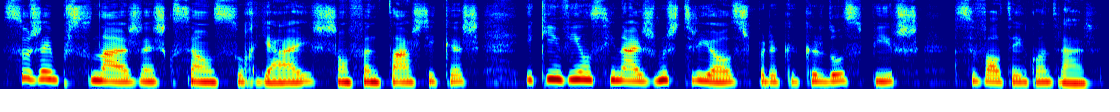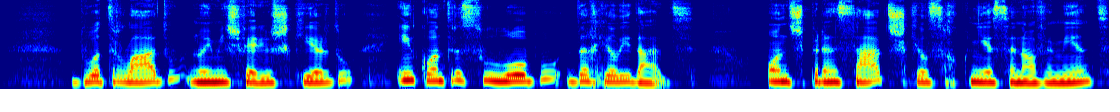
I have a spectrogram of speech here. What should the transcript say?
surgem personagens que são surreais, são fantásticas e que enviam sinais misteriosos para que Cardoso Pires se volte a encontrar. Do outro lado, no hemisfério esquerdo, encontra-se o lobo da realidade, onde, esperançados que ele se reconheça novamente,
